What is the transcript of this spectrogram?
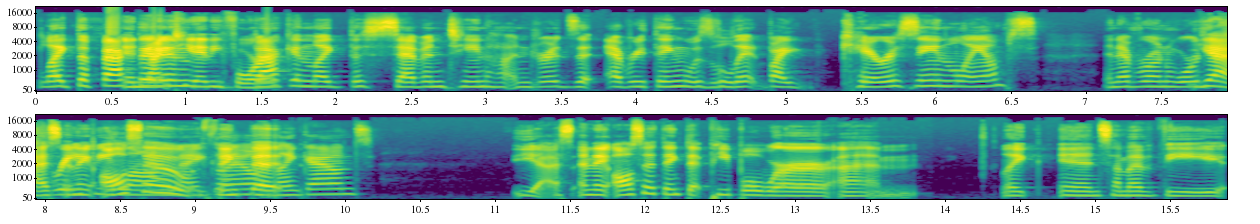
Like the fact In that 1984 in, back in like the 1700s, that everything was lit by kerosene lamps, and everyone wore Yes, and they also think that- nightgowns. Yes, and they also think that people were um, like in some of the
